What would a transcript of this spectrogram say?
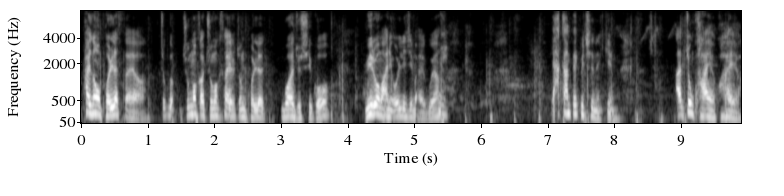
팔 너무 벌렸어요. 조금 주먹과 주먹 사이를 좀 벌려 모아주시고, 위로 많이 올리지 말고요. 네. 약간 백피치 느낌. 아, 좀 과해요, 과해요.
